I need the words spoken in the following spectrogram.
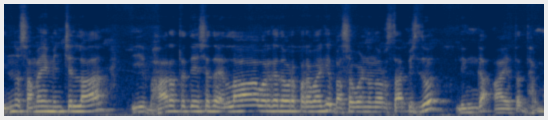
ಇನ್ನೂ ಸಮಯ ಮಿಂಚಿಲ್ಲ. ಈ ಭಾರತ ದೇಶದ ಎಲ್ಲ ವರ್ಗದವರ ಪರವಾಗಿ ಬಸವಣ್ಣನವರು ಸ್ಥಾಪಿಸಿದ್ದು ಲಿಂಗ ಆಯತ ಧರ್ಮ.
